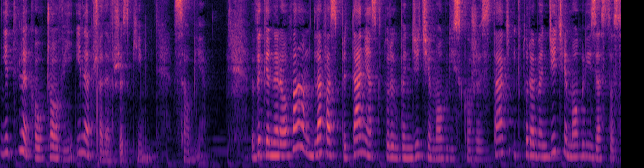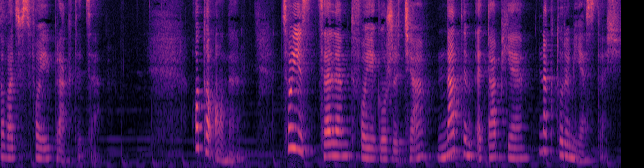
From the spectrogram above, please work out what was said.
nie tyle coachowi, ile przede wszystkim sobie. Wygenerowałam dla Was pytania, z których będziecie mogli skorzystać i które będziecie mogli zastosować w swojej praktyce. Oto one. Co jest celem Twojego życia na tym etapie, na którym jesteś?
